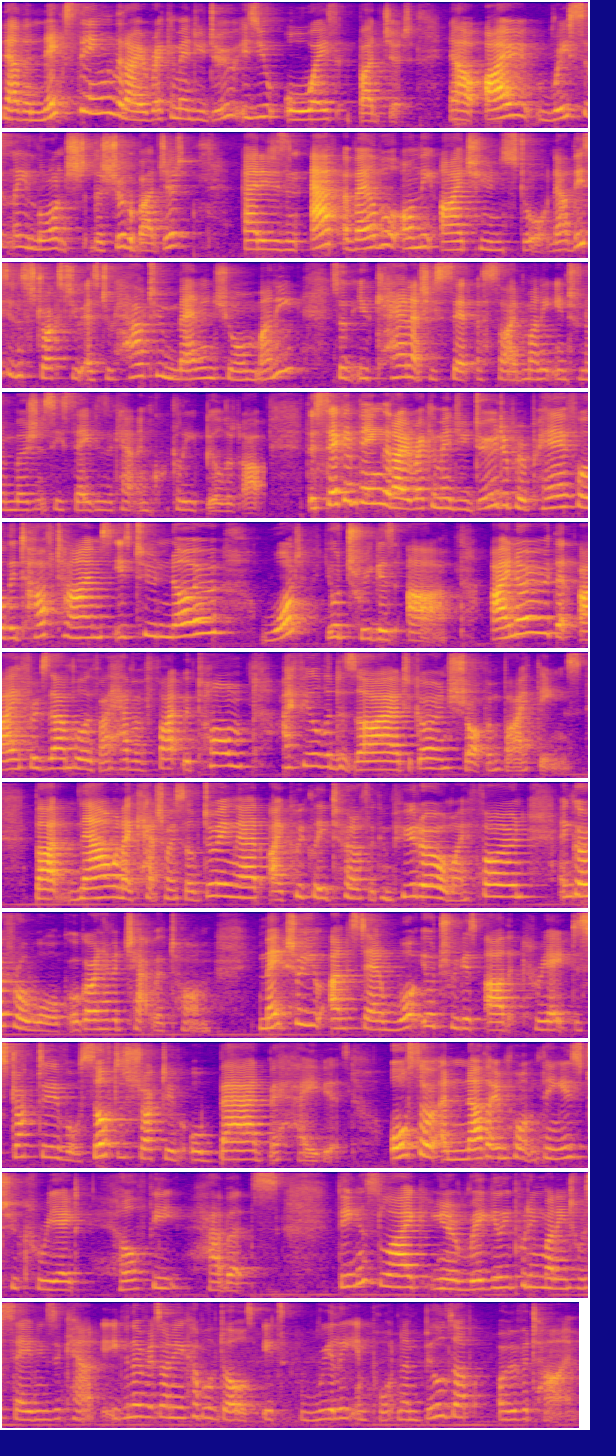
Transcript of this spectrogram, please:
Now, the next thing that I recommend you do is you always budget. Now, I recently launched the Sugar Budget and it is an app available on the iTunes store. Now this instructs you as to how to manage your money so that you can actually set aside money into an emergency savings account and quickly build it up. The second thing that I recommend you do to prepare for the tough times is to know what your triggers are. I know that I, for example, if I have a fight with Tom, I feel the desire to go and shop and buy things. But now when I catch myself doing that, I quickly turn off the computer or my phone and go for a walk or go and have a chat with Tom. Make sure you understand what your triggers are that create destructive or self-destructive or bad behaviors. Also, another important thing is to create healthy habits. Things like, you know, regularly putting money into a savings account, even though it's only a couple of dollars, it's really important and builds up over time.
